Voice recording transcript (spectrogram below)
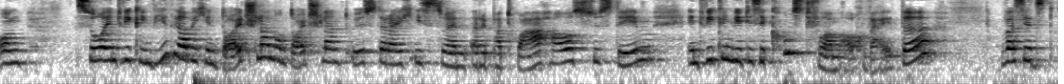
Und so entwickeln wir, glaube ich, in Deutschland und Deutschland, Österreich ist so ein Repertoirehaussystem, entwickeln wir diese Kunstform auch weiter, was jetzt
